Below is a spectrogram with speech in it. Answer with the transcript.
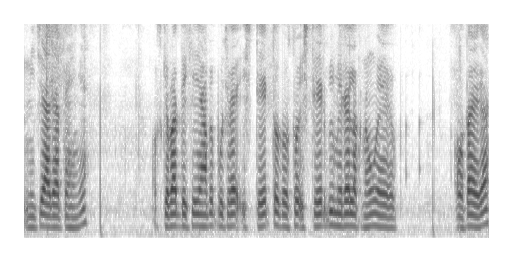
नीचे आ जाते हैं उसके बाद देखिए, यहाँ पे पूछ रहा है स्टेट तो दोस्तों स्टेट भी मेरा लखनऊ है, होता हैगा।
